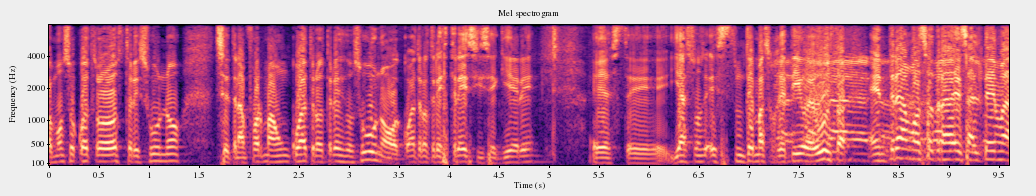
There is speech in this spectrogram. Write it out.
famoso 4-2-3-1 se transforma a un 4-3-2-1 o 4-3-3 si se quiere. Este, ya es un tema subjetivo de gusto. Entramos otra vez al tema,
